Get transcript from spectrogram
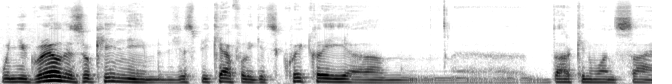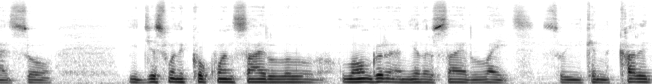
When you grill the zucchini, just be careful; it gets quickly um, uh, dark in one side. So you just want to cook one side a little longer and the other side light. So you can cut it,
